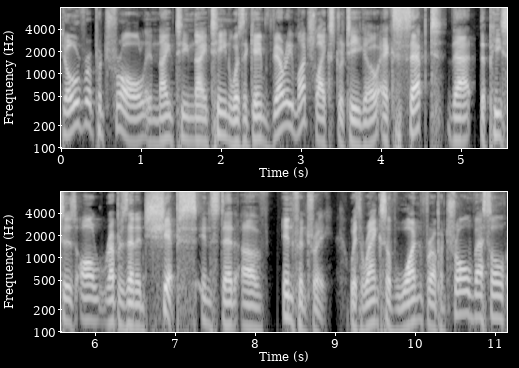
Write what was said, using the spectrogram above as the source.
Dover Patrol in 1919 was a game very much like Stratego, except that the pieces all represented ships instead of infantry with ranks of 1 for a patrol vessel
